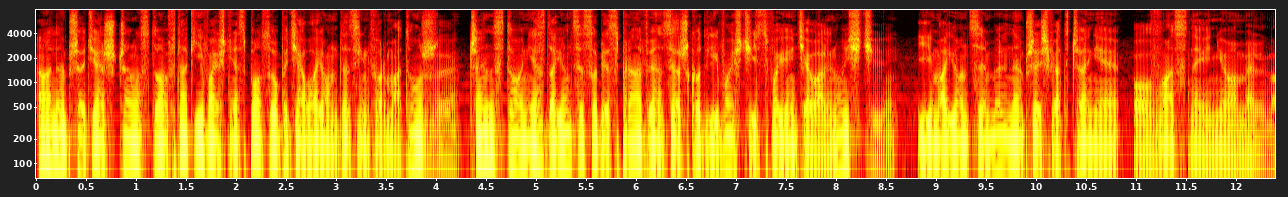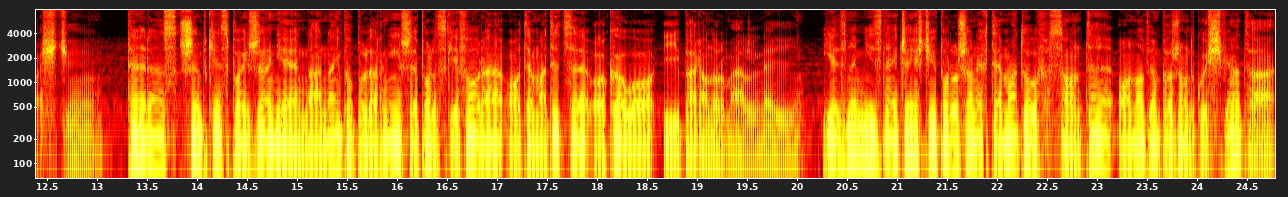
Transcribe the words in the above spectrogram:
Ale przecież często w taki właśnie sposób działają dezinformatorzy, często nie zdający sobie sprawy ze szkodliwości swojej działalności i mający mylne przeświadczenie o własnej nieomylności. Teraz szybkie spojrzenie na najpopularniejsze polskie fora o tematyce około i paranormalnej. Jednymi z najczęściej poruszanych tematów są te o nowym porządku świata,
